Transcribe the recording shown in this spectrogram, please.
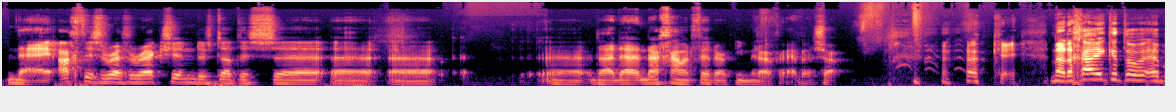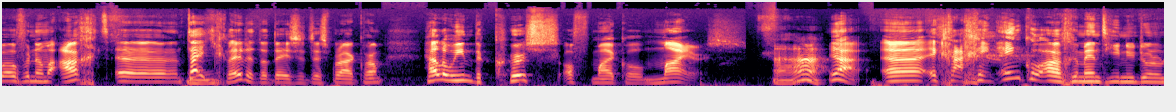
Nee, 8 is Resurrection, dus dat is. eh, eh, eh, eh, daar, daar, daar gaan we het verder ook niet meer over hebben. Zo. Oké. Nou, dan ga ik het over hebben over nummer 8. een tijdje Mhm. geleden dat deze ter sprake kwam. Halloween, The Curse of Michael Myers. Ah, Ja, eh, ik ga geen enkel argument hier nu doen om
